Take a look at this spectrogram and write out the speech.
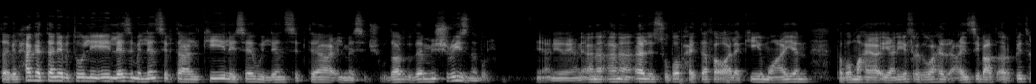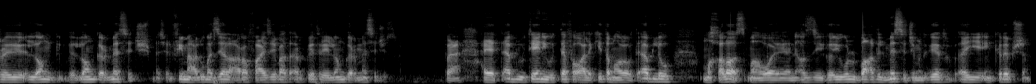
طيب الحاجة الثانية بتقول لي إيه؟ لازم اللينس بتاع الكي يساوي اللينس بتاع المسج. وبرضه ده مش reasonable يعني يعني أنا أنا أليس وبوب هيتفقوا على key معين. طب هم يعني افرض واحد عايز يبعت arbitrary long longer message مثلا في معلومة زيادة أعرفها عايز يبعت arbitrary longer messages. فهيتقابلوا تاني واتفقوا على كده. ما هو لو اتقابلوا ما خلاص ما هو يعني قصدي يقول بعض ال message من غير أي encryption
